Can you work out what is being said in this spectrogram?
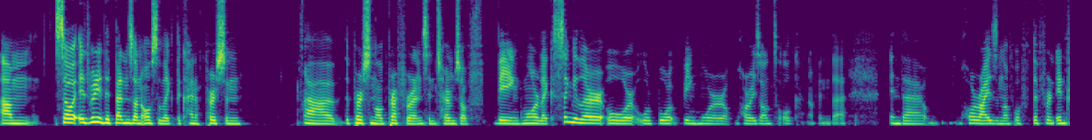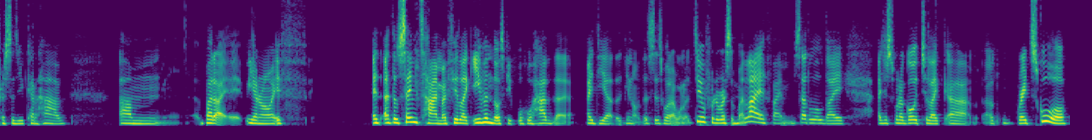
Um, so it really depends on also like the kind of person uh, the personal preference in terms of being more like singular or or being more horizontal kind of in the in the horizon of, of different interests that you can have. Um but i you know if at, at the same time i feel like even those people who have the idea that you know this is what i want to do for the rest of my life i'm settled i i just want to go to like uh, a great school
